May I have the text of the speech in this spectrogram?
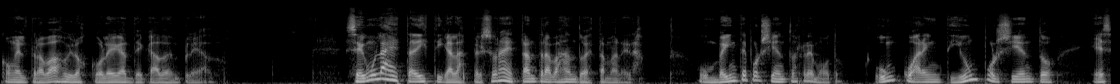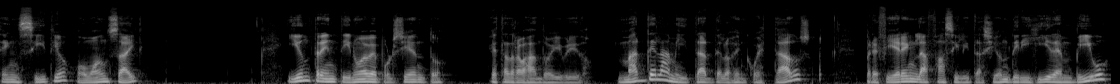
con el trabajo y los colegas de cada empleado. Según las estadísticas, las personas están trabajando de esta manera. Un 20% es remoto, un 41% es en sitio o on-site y un 39% está trabajando híbrido. Más de la mitad de los encuestados prefieren la facilitación dirigida en vivo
